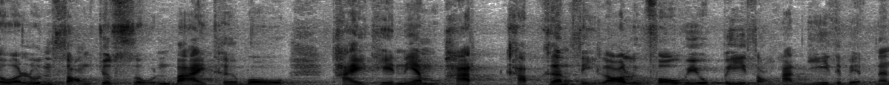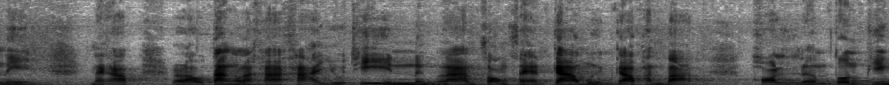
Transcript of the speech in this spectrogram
ตัวรุ่น 2.0 by Turbo Titanium พัดขับเคลื่อน 4 ล้อหรือ 4 wheel ปี 2021 นั่นเองนะครับ เราตั้งราคาขายอยู่ที่ 1 2 9 9 0 0 0 บาท ผ่อนเริ่มต้นเพียง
